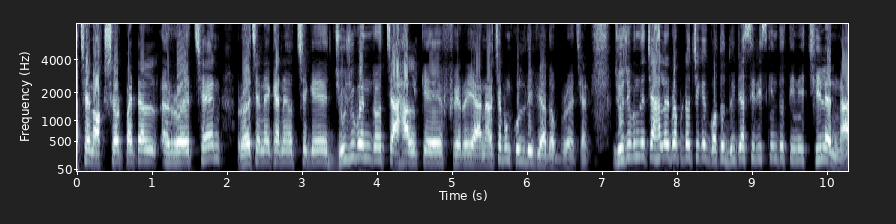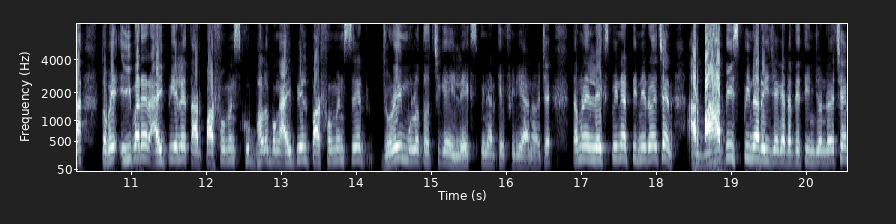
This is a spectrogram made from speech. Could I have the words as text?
আছেন, অক্ষর প্যাটেল রয়েছেন। রয়েছেন এখানে হচ্ছে গিয়ে যুজুবেন্দ্র চাহালকে ফেরে আনা হয়েছে এবং কুলদীপ যাদব রয়েছেন। যুজুবেন্দ্র চাহালের ব্যাপারটা হচ্ছে গত দুইটা সিরিজ কিন্তু তিনি ছিলেন না। তবে এইবারের আইপিএলে তার পারফরমেন্স খুব ভালো এবং আইপিএল পারফরমেন্সের জোরেই মূলত হচ্ছে গিয়ে এই লেগ স্পিনারকে ফিরিয়ে আনা হয়েছে। তার মানে লেগ স্পিনার তিনি রয়েছেন আর বাহাতি স্পিনার এই জায়গাটাতে তিনজন রয়েছেন।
